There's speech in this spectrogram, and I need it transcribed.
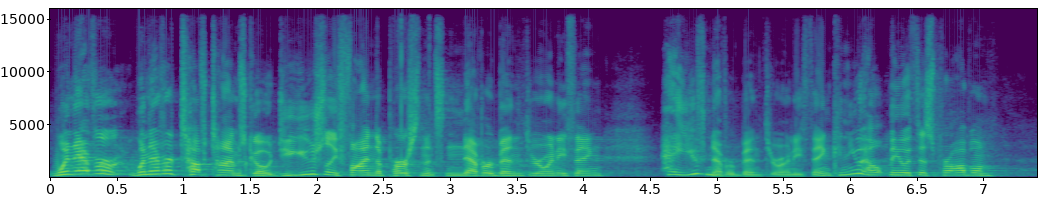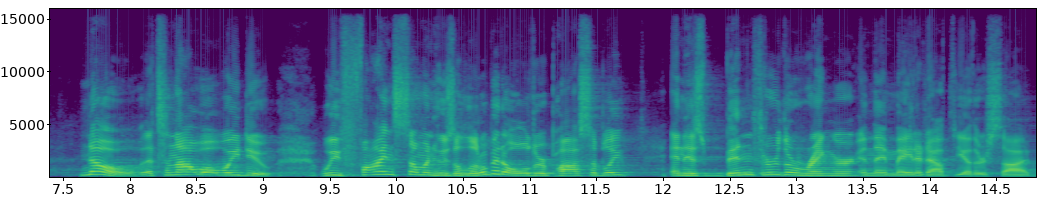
whenever, whenever tough times go, do you usually find the person that's never been through anything? Hey, you've never been through anything. Can you help me with this problem? No, that's not what we do. We find someone who's a little bit older, possibly, and has been through the ringer and they made it out the other side.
